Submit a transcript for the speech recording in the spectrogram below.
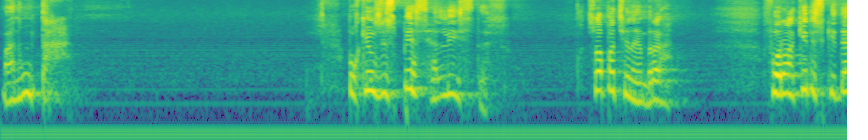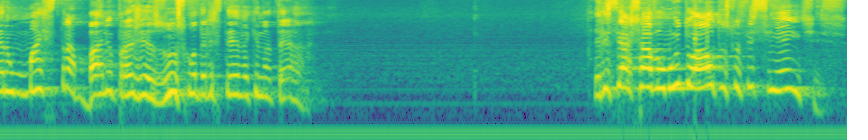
Mas não está. Porque os especialistas, só para te lembrar, foram aqueles que deram mais trabalho para Jesus quando ele esteve aqui na terra. Eles se achavam muito autossuficientes.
